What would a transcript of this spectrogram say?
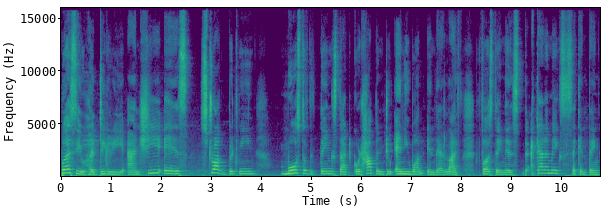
pursue her degree, and she is struck between most of the things that could happen to anyone in their life. First thing is the academics, second thing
